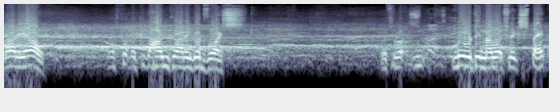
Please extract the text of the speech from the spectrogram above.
Bloody hell. Let's put the, the home crowd in good voice. Mill didn't know what to expect.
